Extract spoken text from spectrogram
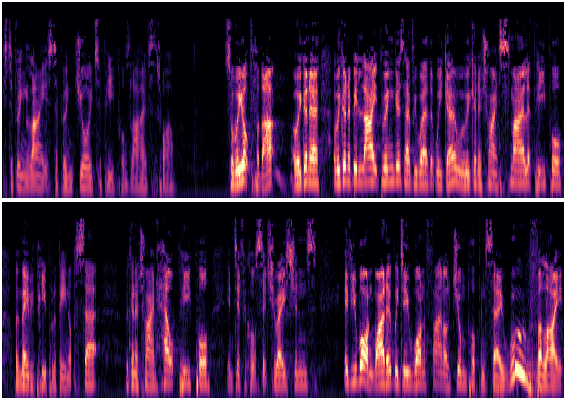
is to bring light, is to bring joy to people's lives as well. So are we up for that? Are we gonna, are we gonna be light bringers everywhere that we go? Are we gonna try and smile at people when maybe people are being upset? We're gonna try and help people in difficult situations. If you want, why don't we do one final jump up and say, woo, for light?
